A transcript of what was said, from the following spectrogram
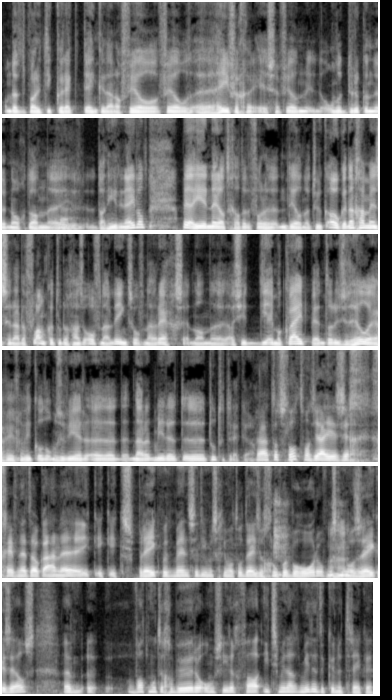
omdat het politiek correct denken daar nog veel, veel uh, heviger is en veel onderdrukkender nog dan, uh, ja. dan hier in Nederland. Maar ja, hier in Nederland geldt het voor een deel natuurlijk ook. En dan gaan mensen naar de flanken toe, dan gaan ze of naar links of naar rechts. En dan, uh, als je die eenmaal kwijt bent, dan is het heel erg ingewikkeld om ze weer naar het midden toe te trekken. Ja, tot slot, want jij zegt, geeft net ook aan, hè, ik, ik, ik spreek met mensen die misschien wel tot deze groepen behoren, of misschien mm -hmm. wel zeker zelfs. Um, wat moet er gebeuren om ze in ieder geval iets meer naar het midden te kunnen trekken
